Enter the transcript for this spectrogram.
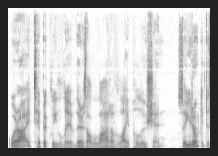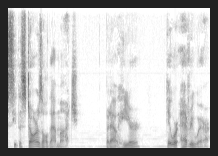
Where I typically live, there's a lot of light pollution, so you don't get to see the stars all that much. But out here, they were everywhere.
